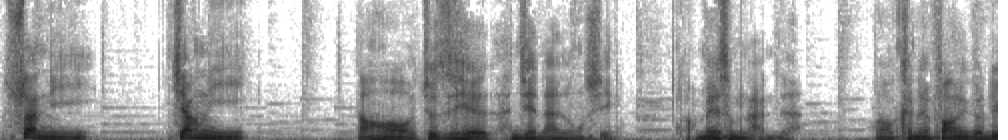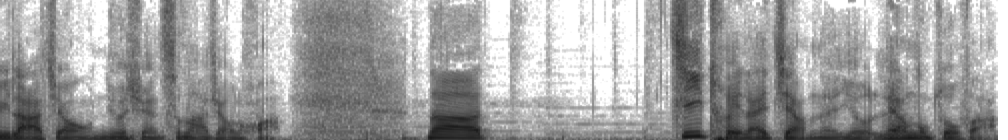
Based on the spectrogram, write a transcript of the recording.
蒜泥、姜泥，然后就这些很简单的东西啊，没什么难的哦。可能放一个绿辣椒，你们喜欢吃辣椒的话，那。鸡腿来讲呢，有两种做法。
